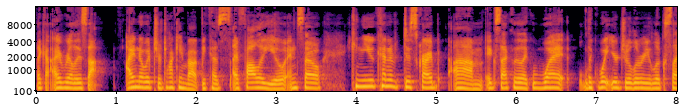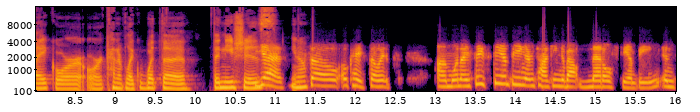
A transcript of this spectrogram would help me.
like I realize that I know what you're talking about because I follow you. And so can you kind of describe um, exactly like what like what your jewelry looks like or or kind of like what the the niche is? Yes. You know? So okay, so it's um, when I say stamping, I'm talking about metal stamping. And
